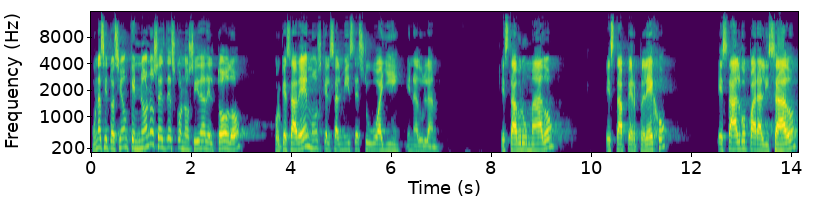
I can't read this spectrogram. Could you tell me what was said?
Una situación que no nos es desconocida del todo, porque sabemos que el salmista estuvo allí en Adulam. Está abrumado, está perplejo, está algo paralizado.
